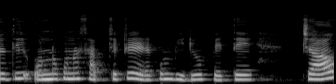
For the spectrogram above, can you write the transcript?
যদি অন্য কোনো সাবজেক্টের এরকম ভিডিও পেতে চাও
